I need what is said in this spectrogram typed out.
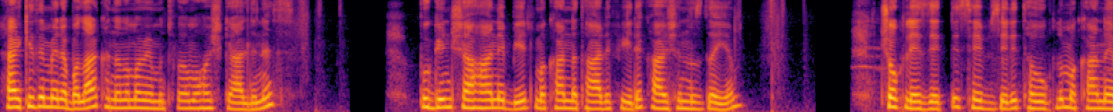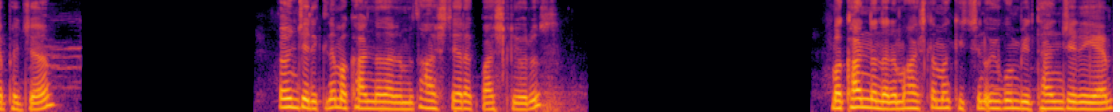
Herkese merhabalar. Kanalıma ve mutfağıma hoş geldiniz. Bugün şahane bir makarna tarifi ile karşınızdayım. Çok lezzetli sebzeli tavuklu makarna yapacağım. Öncelikle makarnalarımızı haşlayarak başlıyoruz. Makarnalarımı haşlamak için uygun bir tencereye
